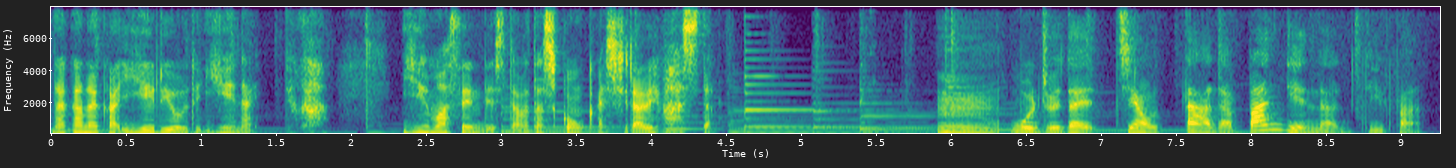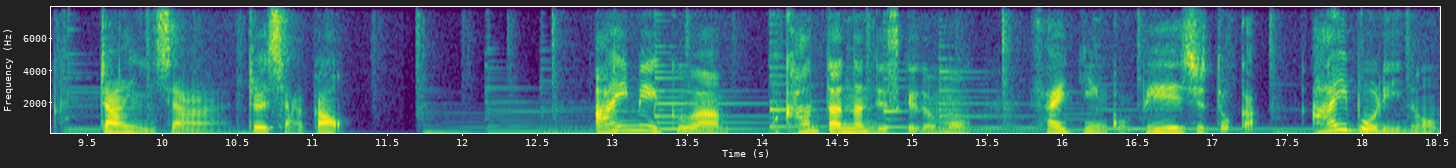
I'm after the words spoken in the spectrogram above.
なかなか言えるようで言えないっていうか言えませんでした。私今回調べました嗯，我觉得较大的斑点的地方沾一下遮瑕膏。アイメイクは簡単なんですけども最近こうベージュとかアイボリーの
